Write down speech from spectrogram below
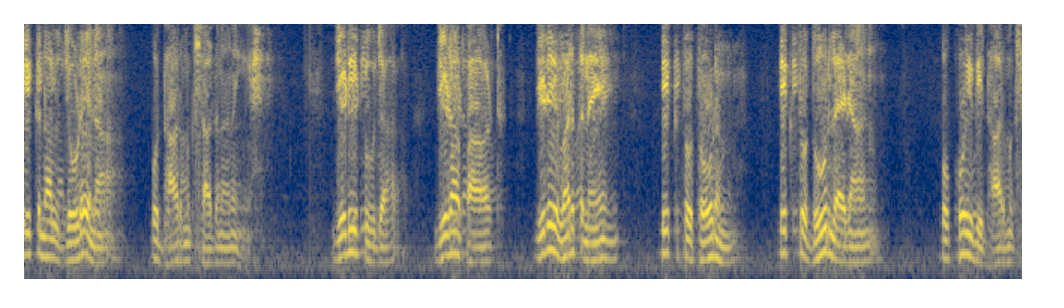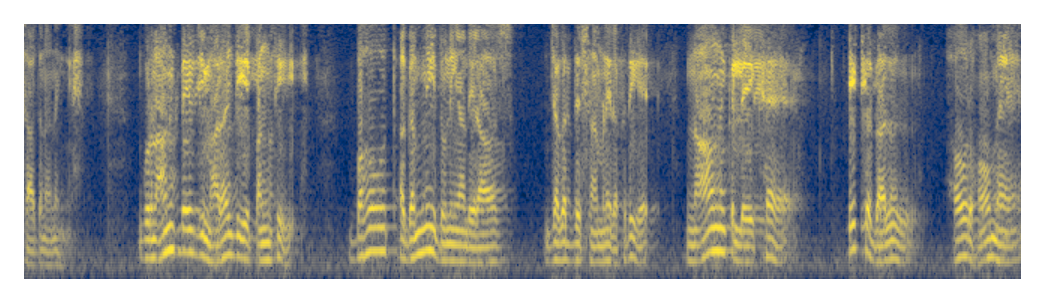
ਇੱਕ ਨਾਲ ਜੋੜੇ ਨਾ, ਉਹ ਧਾਰਮਿਕ ਸਾਧਨਾ ਨਹੀਂ ਹੈ। ਜਿਹੜੀ ਪੂਜਾ, ਜਿਹੜਾ ਪਾਠ, ਜਿਹੜੇ ਵਰਤ ਨੇ, ਇੱਕ ਤੋਂ ਤੋੜਨ, ਇੱਕ ਤੋਂ ਦੂਰ ਲੈ ਜਾਣ ਉਹ ਕੋਈ ਵੀ ਧਾਰਮਿਕ ਸਾਧਨਾ ਨਹੀਂ ਹੈ। ਗੁਰੂ ਨਾਨਕ ਦੇਵ ਜੀ ਮਹਾਰਾਜ ਦੀ ਇਹ ਪੰਕਤੀ ਬਹੁਤ ਅਗੰਮੀ ਦੁਨੀਆ ਦੇ ਰਾਜ਼, ਜਗਤ ਦੇ ਸਾਹਮਣੇ ਰੱਖਦੀ ਹੈ। ਨਾਨਕ ਲੇਖ ਹੈ, ਇੱਕ ਗੱਲ ਹੋਰ ਹੋ ਮੈਂ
